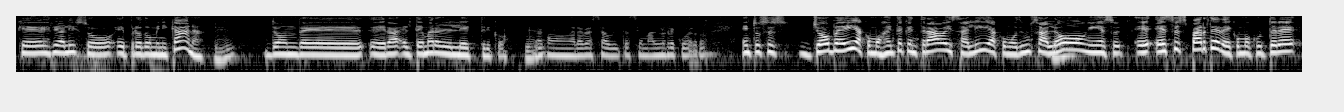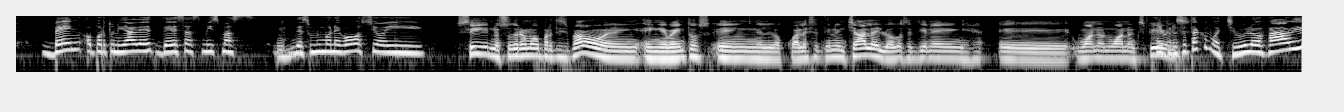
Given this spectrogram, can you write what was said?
que realizó Pro Dominicana donde era el tema era el eléctrico, era con Arabia Saudita, si mal no recuerdo. Entonces yo veía como gente que entraba y salía como de un salón y eso. E- Eso es parte de como que ustedes ven oportunidades de esas mismas, de su mismo negocio y... Sí, nosotros hemos participado en, en eventos en los cuales se tienen charlas y luego se tienen eh, one-on-one Ay, experience. pero eso está como chulo, Fabio.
